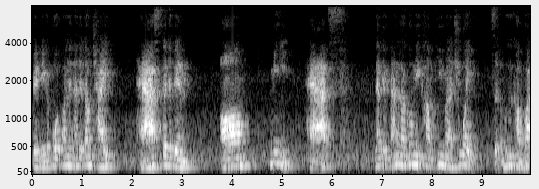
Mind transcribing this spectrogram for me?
เป็นเอกพจน์ เพราะฉะนั้นจะต้องใช้ has ก็จะเป็นออมมี่ has หลังจากนั้นเราก็มีคำที่มาช่วยเสริมก็คือคำว่า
